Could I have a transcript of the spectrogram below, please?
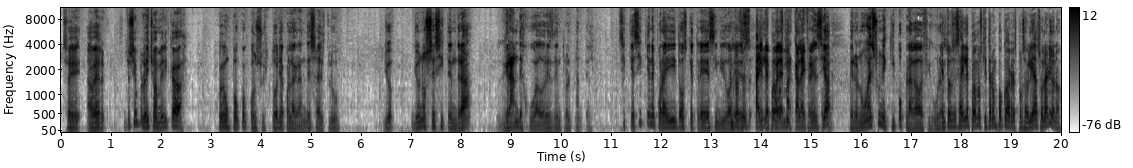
Sí, a ver, yo siempre lo he dicho, América juega un poco con su historia, con la grandeza del club. Yo, yo no sé si tendrá grandes jugadores dentro del plantel. Sí, que sí tiene por ahí dos que tres individuales Entonces, ahí que le te pueden marcar la diferencia, pero no es un equipo plagado de figuras. Entonces ahí le podemos quitar un poco de responsabilidad a Solari o no?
